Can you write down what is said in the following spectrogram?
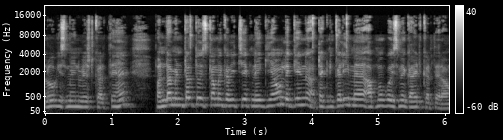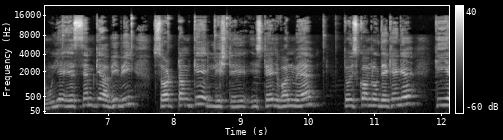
लोग इसमें इन्वेस्ट करते हैं। फंडामेंटल तो इसका मैं कभी चेक नहीं किया हूँ, लेकिन टेक्निकली मैं आप लोगों को इसमें गाइड करते रहा हूँ। ये एस के अभी भी शॉर्ट टर्म के लिस्ट स्टेज वन में है तो इसको हम लोग देखेंगे। कि ये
